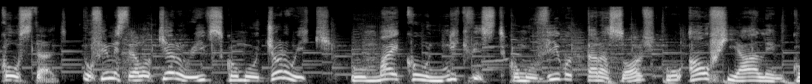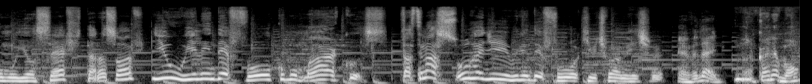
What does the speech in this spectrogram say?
Kolstad. O filme estrela o Keanu Reeves como John Wick, o Michael Nyqvist como Viggo Tarasov, o Alfie Allen como Yosef Tarasov e o Willem Dafoe como Marcos. Tá tendo uma surra de Willem Dafoe aqui ultimamente, né? É verdade. O cara é bom.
